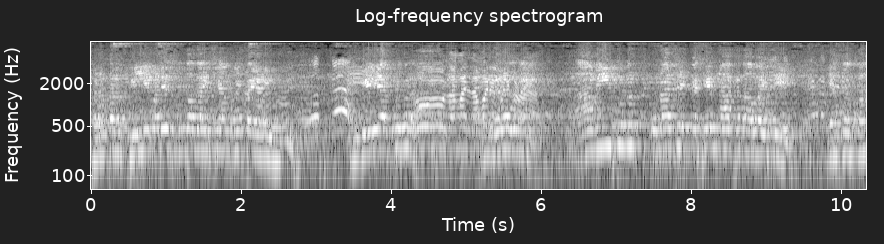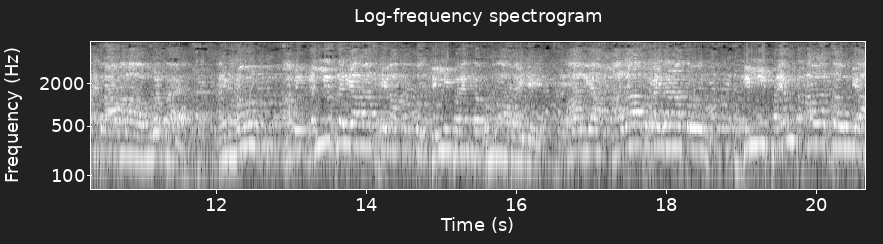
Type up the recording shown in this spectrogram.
खर तर दिल्लीमध्ये सुद्धा जायची आमची तयारी होती. आणि गेली असते बरं. गरज नाही. आम्ही इथूनच कुणाचे कसे नाक दाबायचे याचं तंत्र आम्हाला अवगत आहे. आणि म्हणून आम्ही गल्लीत जरी आवाज केला तर तो दिल्लीपर्यंत घुमला पाहिजे. आज या आझाद मैदानातून दिल्लीपर्यंत आवाज जाऊ द्या.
